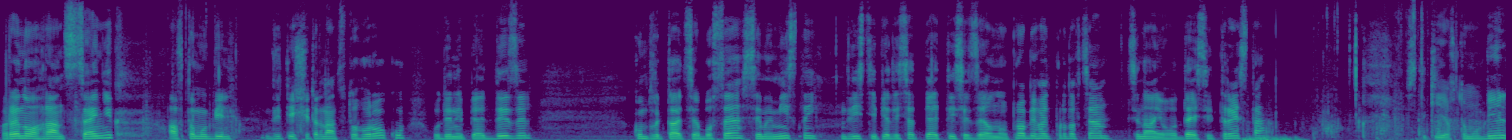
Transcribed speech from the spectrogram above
Renault Grand Scenic. Автомобіль 2013 року, 1,5 дизель. Комплектація Bose, 7-місний, 255 тисяч зеленого пробігу від продавця. Ціна його 10 300. Ось такий автомобіль.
